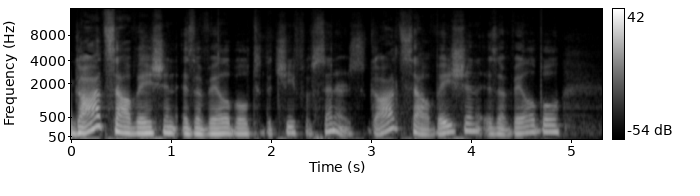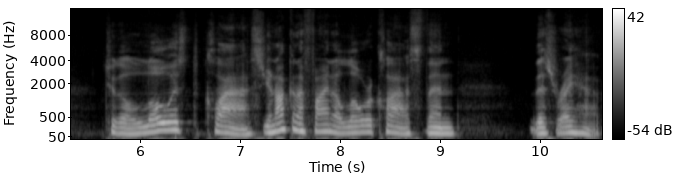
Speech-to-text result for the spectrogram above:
God's salvation is available to the chief of sinners. God's salvation is available to the lowest class. You're not going to find a lower class than this Rahab.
